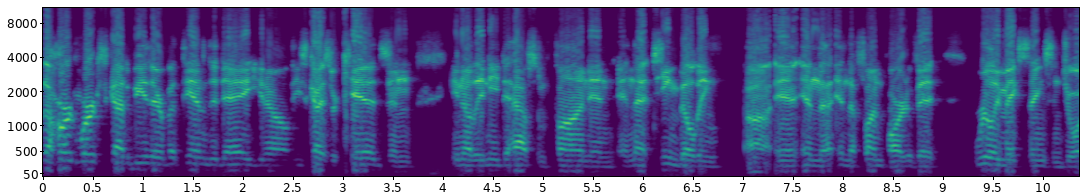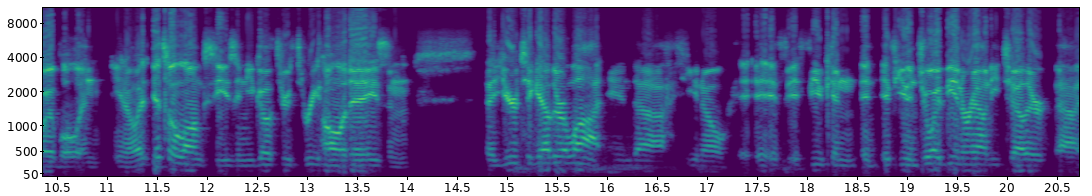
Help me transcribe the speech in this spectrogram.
the hard work's got to be there, but at the end of the day, you know these guys are kids, and you know they need to have some fun, and and that team building uh, and, and the and the fun part of it really makes things enjoyable. And you know it, it's a long season. You go through three holidays and. You're together a lot, and uh, you know if, if you can if you enjoy being around each other, uh,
